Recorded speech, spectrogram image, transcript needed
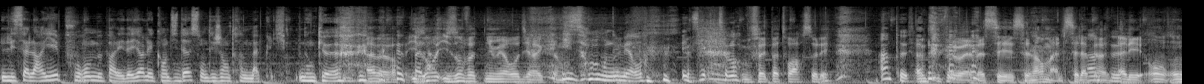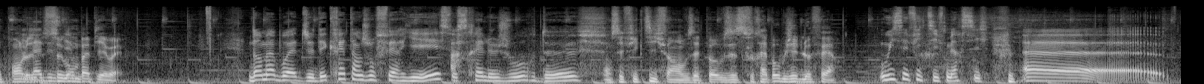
les salariés pourront me parler. D'ailleurs, les candidats sont déjà en train de m'appeler. Donc, euh, ah bah, ils, ont, ils ont votre numéro directement. Ils ont mon numéro, exactement. Vous ne faites pas trop harceler Un peu. Un petit peu, ouais, bah, c'est normal, c'est la période. Allez, on, prend le second papier, ouais. Dans ma boîte, je décrète un jour férié. Ce ah. serait le jour de. Bon, c'est fictif. Hein, vous ne serez pas obligé de le faire. Oui, c'est fictif. Merci. euh,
